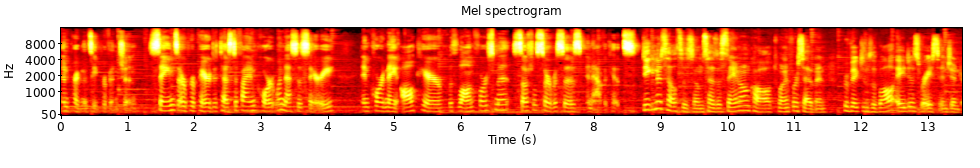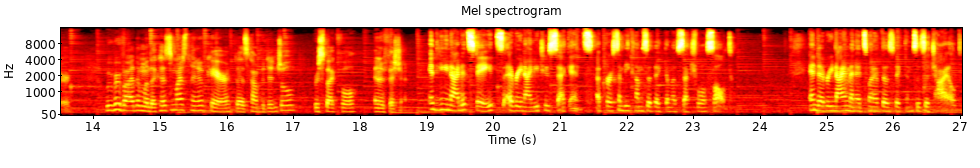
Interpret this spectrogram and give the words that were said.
and pregnancy prevention. SANEs are prepared to testify in court when necessary and coordinate all care with law enforcement, social services, and advocates. Deaconess Health Systems has a SANE on call 24 7 for victims of all ages, race, and gender. We provide them with a customized plan of care that is confidential, respectful, and efficient. In the United States, every 92 seconds, a person becomes a victim of sexual assault. And every nine minutes, one of those victims is a child.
